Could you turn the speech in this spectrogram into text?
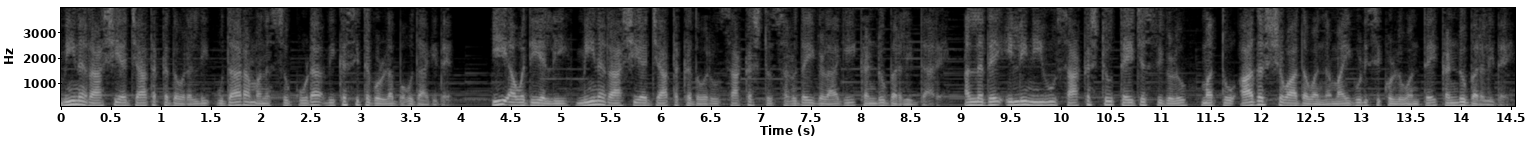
ಮೀನ ರಾಶಿಯ ಜಾತಕದವರಲ್ಲಿ ಉದಾರ ಮನಸ್ಸು ಕೂಡ ವಿಕಸಿತಗೊಳ್ಳಬಹುದಾಗಿದೆ. ಈ ಅವಧಿಯಲ್ಲಿ ಮೀನ ರಾಶಿಯ ಜಾತಕದವರು ಸಾಕಷ್ಟು ಸಹೃದಯಿಗಳಾಗಿ ಕಂಡು ಬರಲಿದ್ದಾರೆ ಅಲ್ಲದೆ ಇಲ್ಲಿ ನೀವು ಸಾಕಷ್ಟು ತೇಜಸ್ವಿಗಳು ಮತ್ತು ಆದರ್ಶವಾದವನ್ನು ಮೈಗೂಡಿಸಿಕೊಳ್ಳುವಂತೆ ಕಂಡುಬರಲಿದೆ.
